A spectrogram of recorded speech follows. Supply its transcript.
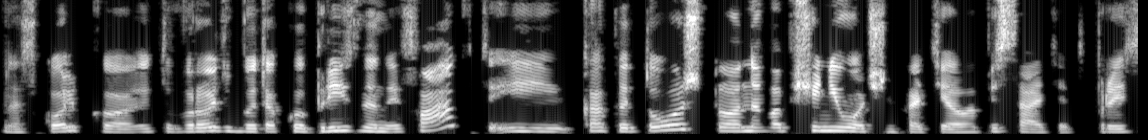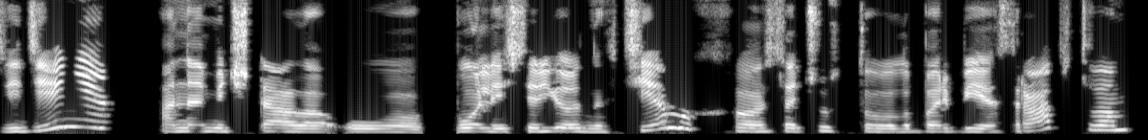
насколько это вроде бы такой признанный факт, и как и то, что она вообще не очень хотела писать это произведение, она мечтала о более серьезных темах, э, сочувствовала борьбе с рабством,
